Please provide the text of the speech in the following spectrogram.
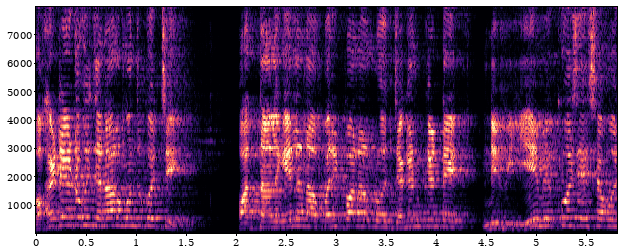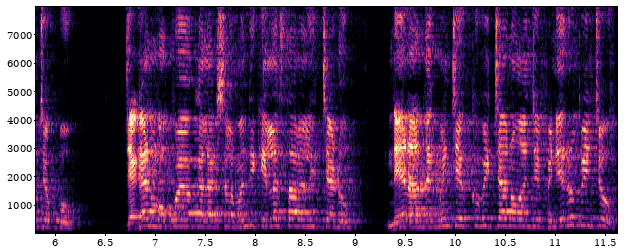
ఒకటే అడుగు జనాల ముందుకు వచ్చి పద్నాలుగేళ్ళ నా పరిపాలనలో జగన్ కంటే నీవు ఏం ఎక్కువ చేశావో చెప్పు. జగన్ ముప్పై ఒక్క లక్షల మందికి ఇళ్ళ స్థలాలు ఇచ్చాడు. నేను అంతకుమించి ఎక్కువ ఇచ్చాను అని చెప్పి నిరూపించు.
